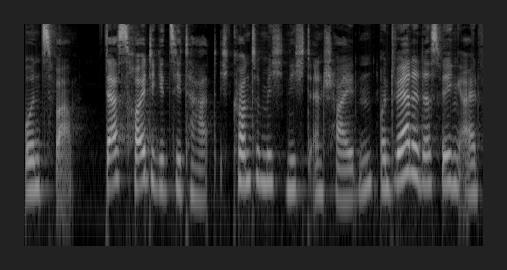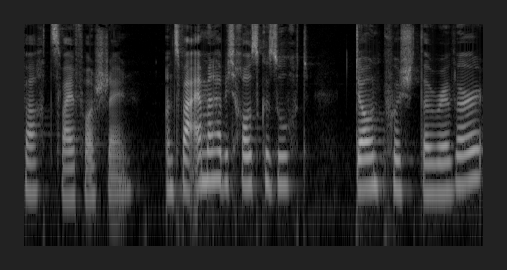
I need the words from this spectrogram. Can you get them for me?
Und zwar das heutige Zitat. Ich konnte mich nicht entscheiden und werde deswegen einfach zwei vorstellen. Und zwar einmal habe ich rausgesucht, Don't push the river,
